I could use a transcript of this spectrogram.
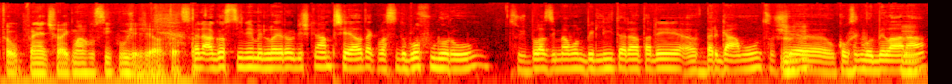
to úplně člověk má husí kůže, že jo. To, co... Ten Agostini minulý rok, když k nám přijel, tak vlastně to bylo v únoru, což byla zima, on bydlí teda tady v Bergámu, což mm-hmm. je mhm. kousek od Milána. Mm.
